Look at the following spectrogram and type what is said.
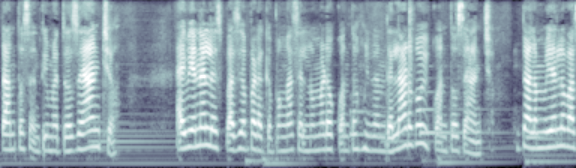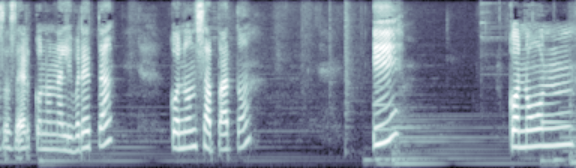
tantos centímetros de ancho. Ahí viene el espacio para que pongas el número cuántos miden de largo y cuántos de ancho. También lo vas a hacer con una libreta, con un zapato y con un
